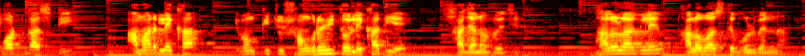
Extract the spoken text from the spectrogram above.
পডকাস্টটি আমার লেখা এবং কিছু সংগ্রহীত লেখা দিয়ে সাজানো হয়েছে। ভালো লাগলে ভালোবাসতে ভুলবেন না।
